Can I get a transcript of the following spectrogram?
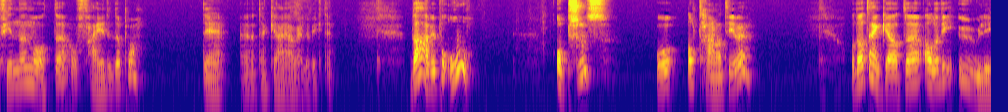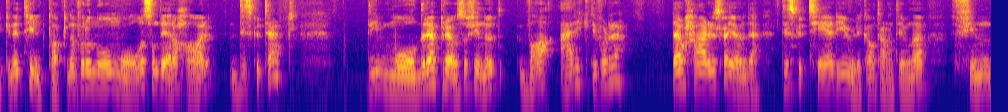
Finn en måte å feire det på. Det eh, tenker jeg er veldig viktig. Da er vi på O. Options og alternativer. Og da tenker jeg at eh, alle de ulike tiltakene for å nå målet som dere har diskutert, de må dere prøve å finne ut hva er riktig for dere. Det er jo her dere skal gjøre det. Diskuter de ulike alternativene Finn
